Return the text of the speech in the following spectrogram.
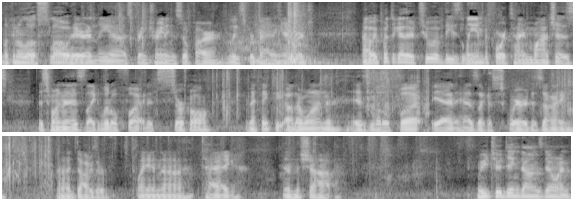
Looking a little slow here in the uh, spring training so far, at least for batting average. Uh, we put together two of these Land Before Time watches. This one is like Littlefoot and it's circle, and I think the other one is Littlefoot. Yeah, and it has like a square design. Uh, dogs are playing uh, tag in the shop. What are you two ding dongs doing?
